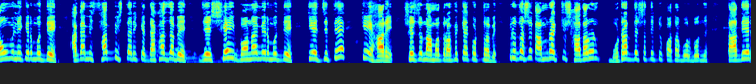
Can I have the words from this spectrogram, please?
আওয়ামী লীগের মধ্যে আগামী ছাব্বিশ তারিখে দেখা যাবে যে সেই বনামের মধ্যে কে জিতে, কে হারে, সেজন্য আমাদের অপেক্ষা করতে হবে। প্রিয় দর্শক, আমরা একটু সাধারণ ভোটারদের সাথে একটু কথা বলব তাদের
